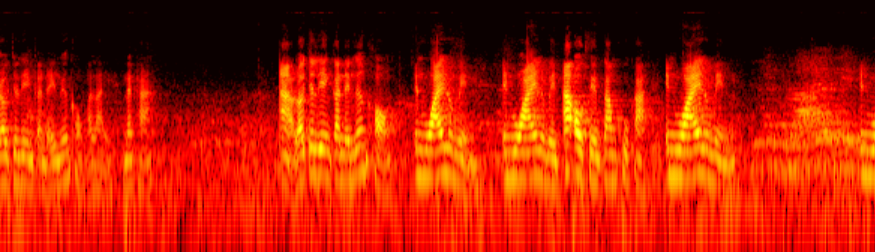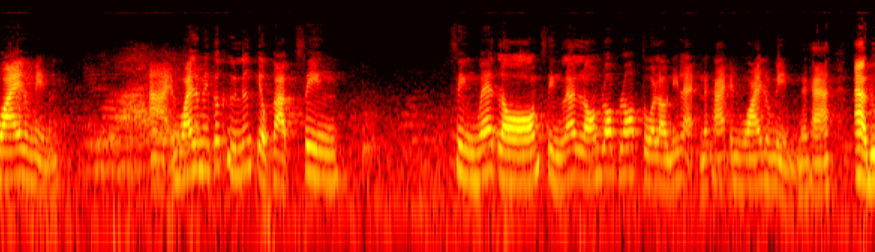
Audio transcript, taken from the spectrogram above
เราจะเรียนกันในเรื่องของอะไรนะคะอ่าเราจะเรียนกันในเรื่องของ environment environment อะออกเสียงตามครูค่ะ environment environment อ่า environment ก็คือเรื่องเกี่ยวกับสิ่ง สิ่งแวดล้อม สิ่งแวดล้อมรอบๆตัวเรานี่แหละนะคะ environment นะคะอ่าดู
